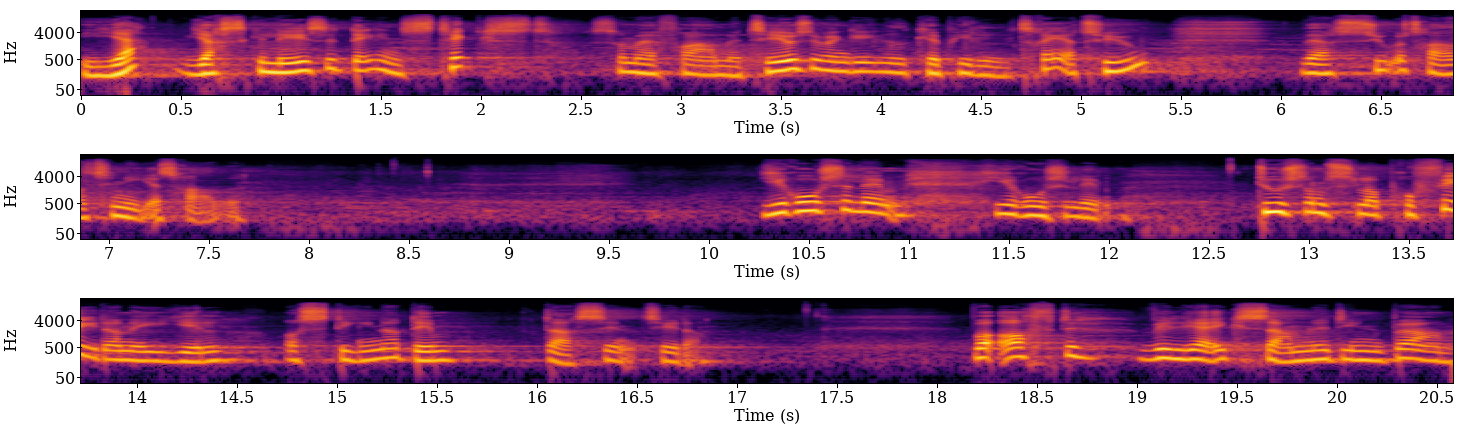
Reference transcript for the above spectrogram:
Ja, jeg skal læse dagens tekst, som er fra Matteus evangeliet kapitel 23, vers 37-39. Jerusalem, Jerusalem, du som slår profeterne ihjel og stener dem, der er sendt til dig. Hvor ofte vil jeg ikke samle dine børn,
